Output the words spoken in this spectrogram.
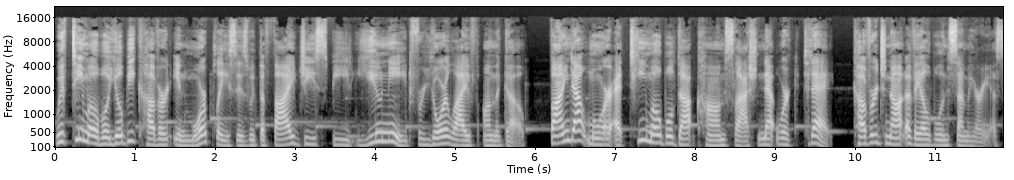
With T Mobile, you'll be covered in more places with the 5G speed you need for your life on the go. Find out more at tmobile.com slash network today. Coverage not available in some areas.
